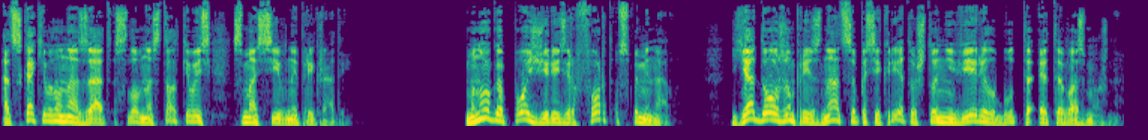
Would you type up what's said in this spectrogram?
отскакивала назад, словно сталкиваясь с массивной преградой. Много позже Резерфорд вспоминал. «Я должен признаться по секрету, что не верил, будто это возможно.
